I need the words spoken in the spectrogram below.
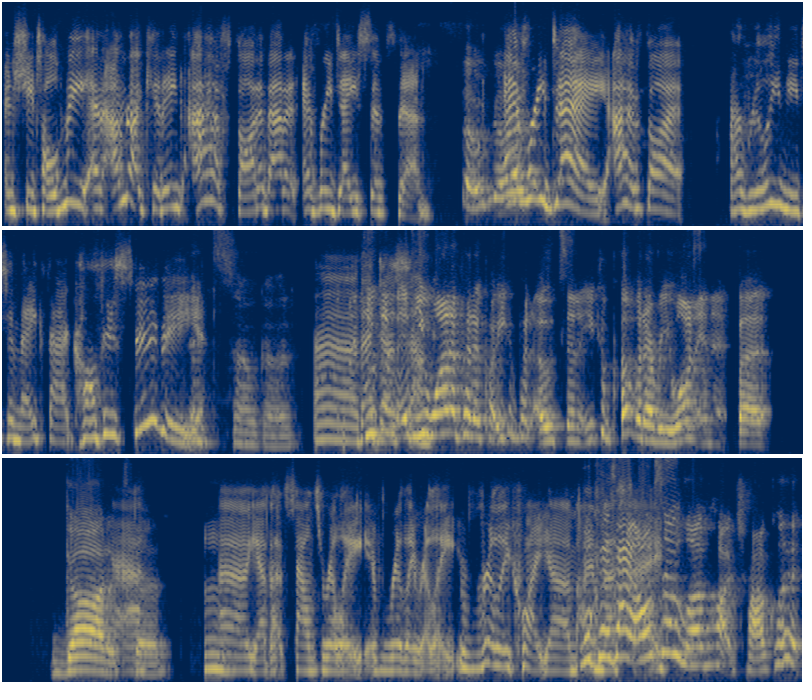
And she told me, and I'm not kidding. I have thought about it every day since then. So good. Every day, I have thought. I really need to make that coffee smoothie. it's so good. Uh, that you can, does if you sound- want to put a, you can put oats in it. You can put whatever you want in it, but God, it's Yeah. good. Mm. Oh yeah, that sounds really, really, really, really quite yum. well, because must I, say. also love hot chocolate,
